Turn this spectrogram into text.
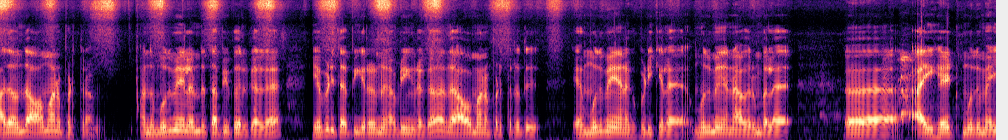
அதை வந்து அவமானப்படுத்துகிறாங்க அந்த முதுமையிலேருந்து தப்பிப்பதற்காக எப்படி தப்பிக்கிறேன்னு அப்படிங்கிறதுக்காக அந்த அவமானப்படுத்துறது. என் முதுமை எனக்கு பிடிக்கல முதுமையை நான் விரும்பலை ஐ ஹேட் முதுமை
